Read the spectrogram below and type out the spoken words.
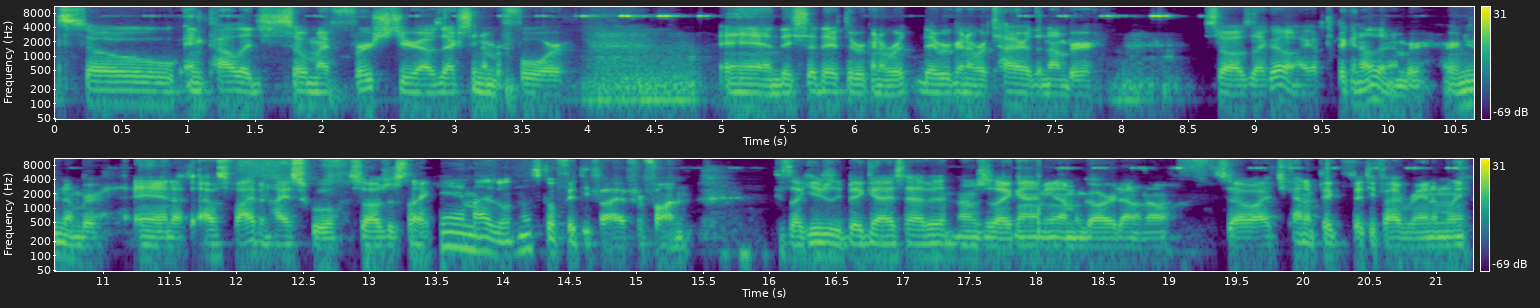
so in college, so my first year, I was actually number four and they said that they were going to, re- they were going to retire the number. So I was like, oh, I have to pick another number or a new number. And I, I was five in high school. So I was just like, yeah, might as well, let's go 55 for fun because like usually big guys have it. And I was like, I mean, I'm a guard. I don't know. So I kind of picked 55 randomly,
